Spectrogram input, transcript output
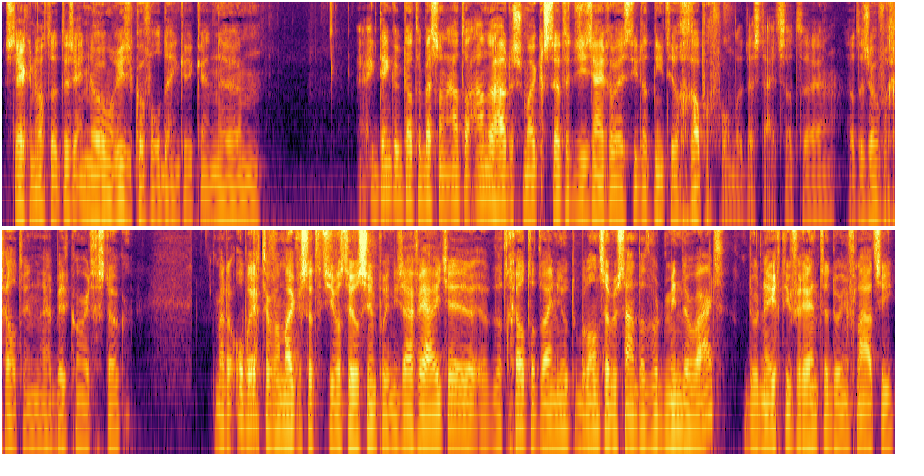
Sterker nog, dat is enorm risicovol, denk ik. En ehm, ik denk ook dat er best wel een aantal aandeelhouders van MicroStrategy zijn geweest die dat niet heel grappig vonden destijds. Dat, eh, dat er zoveel geld in eh, Bitcoin werd gestoken. Maar de oprichter van MicroStrategy was heel simpel. En die zei van ja, weet je, eh, dat geld dat wij nu op de balans hebben staan, dat wordt minder waard. Door negatieve rente, door inflatie.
